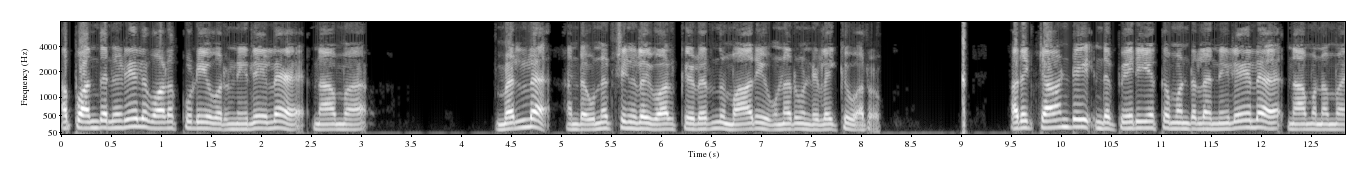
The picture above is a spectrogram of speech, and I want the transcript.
அப்போ அந்த நிலையில வாழக்கூடிய ஒரு நிலையில நாம மெல்ல அந்த உணர்ச்சி நிலை வாழ்க்கையிலிருந்து மாறி உணர்வு நிலைக்கு வரோம் அதை தாண்டி இந்த பேரியக்க மண்டல நிலையில நாம நம்ம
